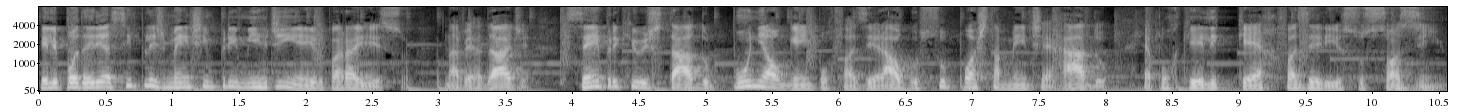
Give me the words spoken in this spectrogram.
ele poderia simplesmente imprimir dinheiro para isso. Na verdade, sempre que o Estado pune alguém por fazer algo supostamente errado, é porque ele quer fazer isso sozinho.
